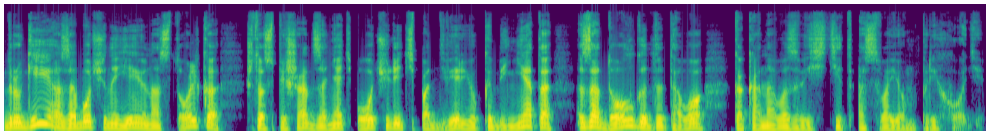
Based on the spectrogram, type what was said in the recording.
Другие озабочены ею настолько, что спешат занять очередь под дверью кабинета задолго до того, как она возвестит о своем приходе.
